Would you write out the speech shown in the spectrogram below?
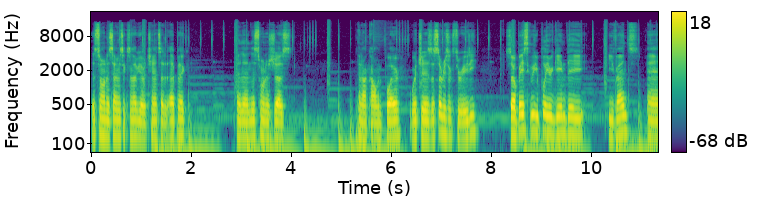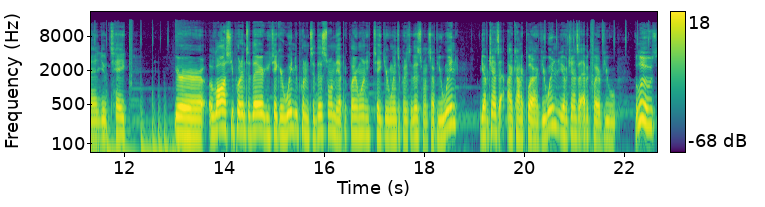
This one is 76 and up. You have a chance at an epic. And then this one is just an uncommon player, which is a 76 through 80. So basically, you play your game day events and you take your loss you put into there, you take your win, you put into this one, the epic player one, you take your wins, you put into this one. So if you win, you have a chance at iconic player. If you win, you have a chance at epic player. If you lose,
